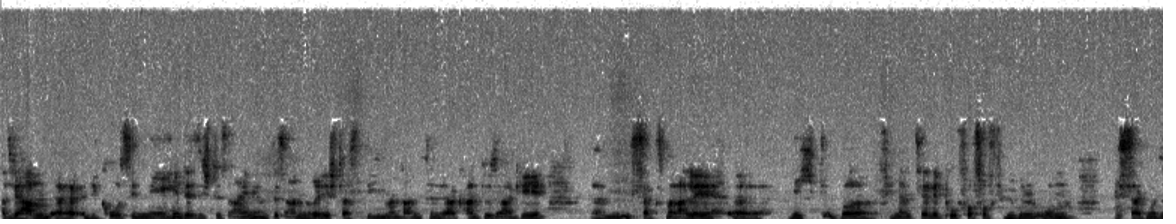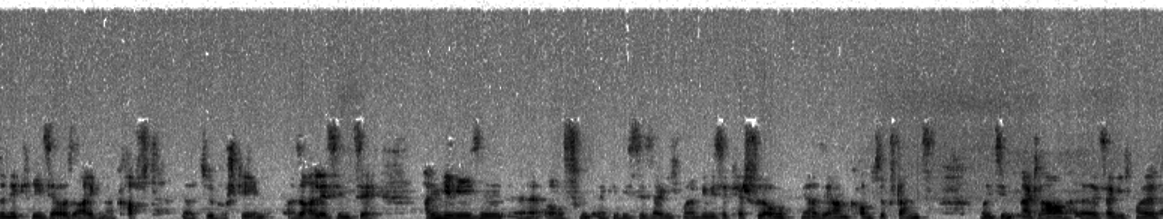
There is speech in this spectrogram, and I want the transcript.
Also wir haben äh, eine große Nähe, das ist das eine. Und das andere ist, dass die Mandanten der Acanthus AG, ähm, ich sag's mal, alle äh, nicht über finanzielle Puffer verfügen, um, ich sag mal, so eine Krise aus eigener Kraft äh, zu überstehen. Also alle sind sie angewiesen äh, auf eine gewisse, sage ich mal, gewisse Cashflow. Ja, sie haben kaum Substanz und sind, na klar, äh, sage ich mal,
